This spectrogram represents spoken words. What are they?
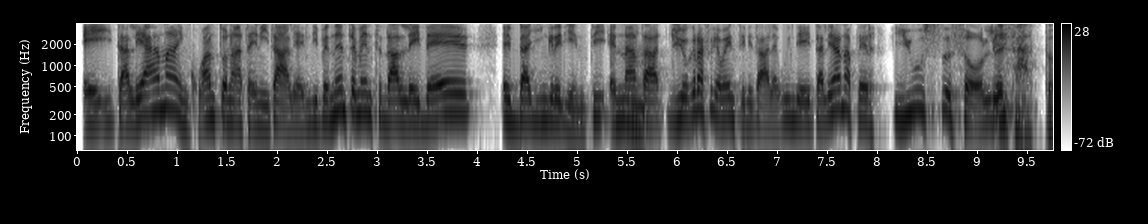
è italiana in quanto nata in Italia, indipendentemente dalle idee e dagli ingredienti, è nata geograficamente in Italia, quindi è italiana per ius soli. Esatto,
